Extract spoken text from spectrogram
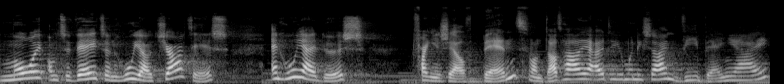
mooi om te weten hoe jouw chart is en hoe jij dus van jezelf bent, want dat haal je uit de Human Design. Wie ben jij?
